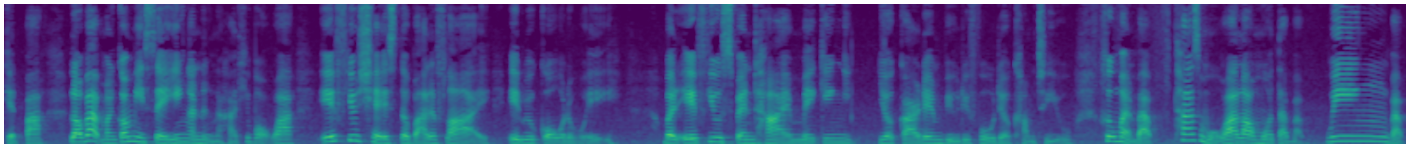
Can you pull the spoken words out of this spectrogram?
เก็ตปะแล้วแบบมันก็มี saying อันหนึ่งนะคะ ที่บอกว่า if you chase the butterfly it will go away but if you spend time making your garden beautiful they'll come to you คือเหมือนแบบถ้าสมมติว่าเรามัวแต่แบบวิ่งแบบ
